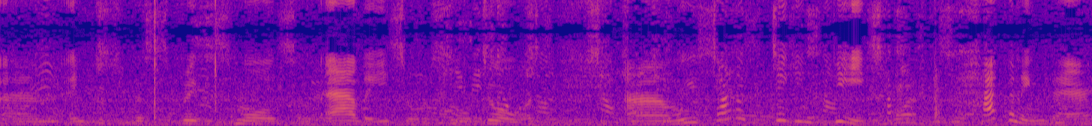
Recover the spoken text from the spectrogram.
um, in just this really small sort of alleys or small doors. Um, we started taking peeks. What is happening there?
